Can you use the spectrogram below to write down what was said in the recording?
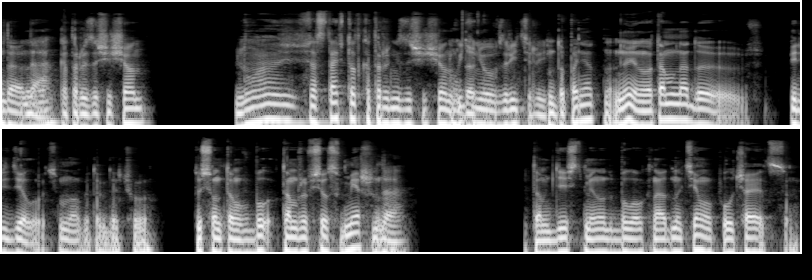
да, да. который защищен. Ну, а оставь тот, который не защищен, выкинь да. его в зрителей. Ну, да, понятно. Ну, не, ну, там надо переделывать много тогда чего. То есть он там, в бл- там же все смешано. Да. Там 10 минут блок на одну тему получается.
